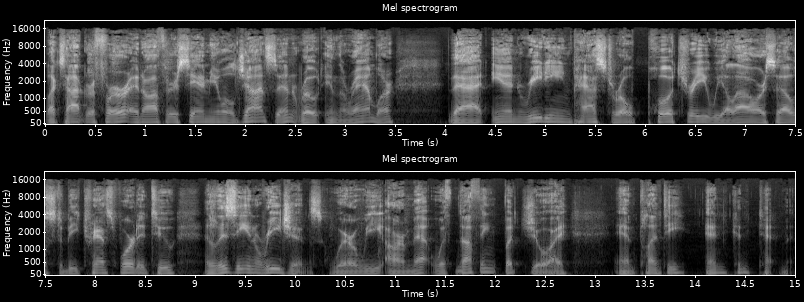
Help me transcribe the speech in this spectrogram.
lexicographer and author Samuel Johnson wrote in The Rambler that in reading pastoral poetry, we allow ourselves to be transported to Elysian regions where we are met with nothing but joy and plenty and contentment.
